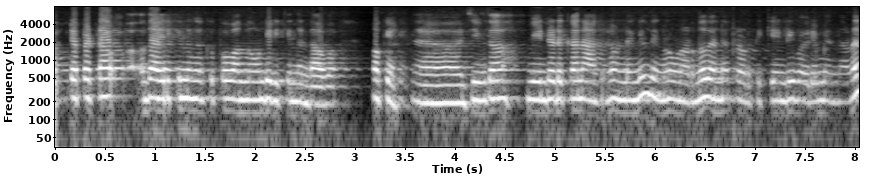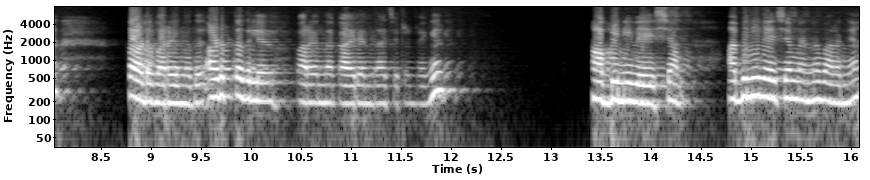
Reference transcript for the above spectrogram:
ഒറ്റപ്പെട്ട ഇതായിരിക്കും നിങ്ങൾക്ക് ഇപ്പോൾ വന്നുകൊണ്ടിരിക്കുന്നുണ്ടാവുക. ഓക്കെ ജീവിതം വീണ്ടെടുക്കാൻ ആഗ്രഹം ഉണ്ടെങ്കിൽ നിങ്ങൾ ഉണർന്നു തന്നെ പ്രവർത്തിക്കേണ്ടി വരും എന്നാണ് കാർഡ് പറയുന്നത്. അടുത്തതിൽ പറയുന്ന കാര്യം എന്താ വെച്ചിട്ടുണ്ടെങ്കിൽ അഭിനിവേശം. അഭിനിവേശം എന്ന് പറഞ്ഞാൽ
